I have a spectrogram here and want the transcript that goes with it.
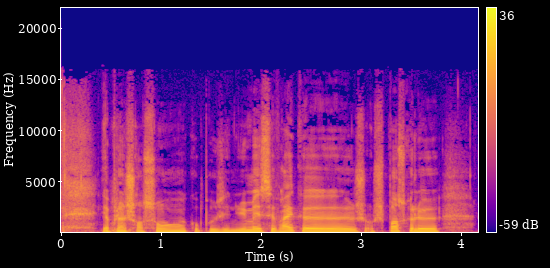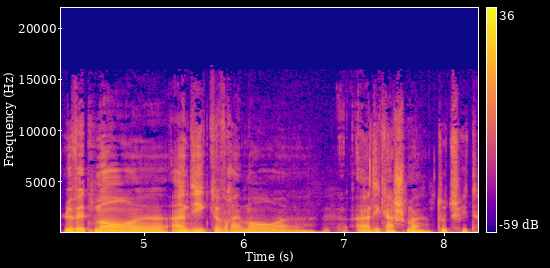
Il y a plein de chansons composées nues, mais c'est vrai que je, pense que le, le vêtement euh, indique vraiment, indique un chemin tout de suite.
